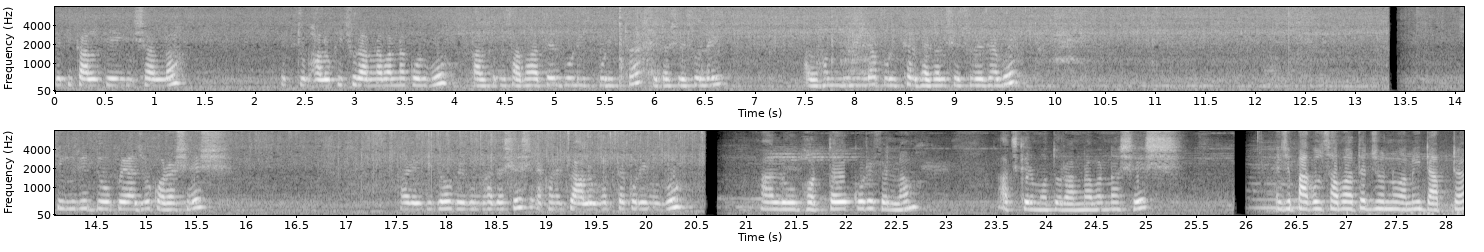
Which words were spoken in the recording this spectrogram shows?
দেখি কালকে ইনশাল্লাহ একটু ভালো কিছু রান্না বান্না করব। কালকে তো সাভাতের গণিত পরীক্ষা, সেটা শেষ হলেই আলহামদুলিল্লাহ, পরীক্ষার ভেজাল শেষ হয়ে যাবে। চিংড়ির দো পেঁয়াজও করা শেষ। আর এদিকেও বেগুন ভাজা শেষ। এখন একটু আলু ভর্তা করে নিব। আলু ভর্তাও করে ফেললাম। আজকের মতো রান্না বান্না শেষ। এই যে পাগল সাবাতের জন্য আমি ডাবটা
